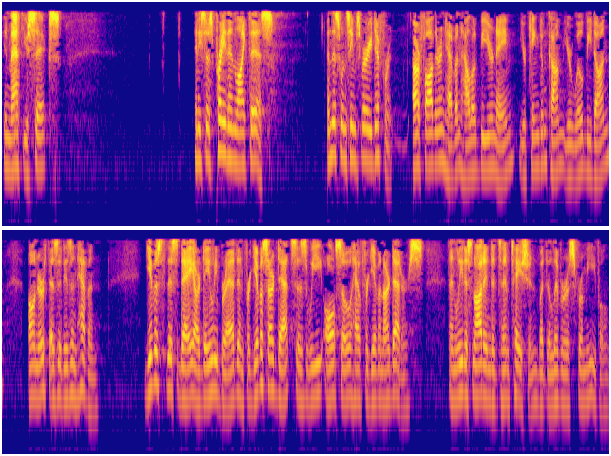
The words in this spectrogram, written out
in Matthew 6. And he says, Pray then like this. And this one seems very different. Our Father in heaven, hallowed be your name. Your kingdom come, your will be done, on earth as it is in heaven. Give us this day our daily bread, and forgive us our debts as we also have forgiven our debtors. And lead us not into temptation, but deliver us from evil.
